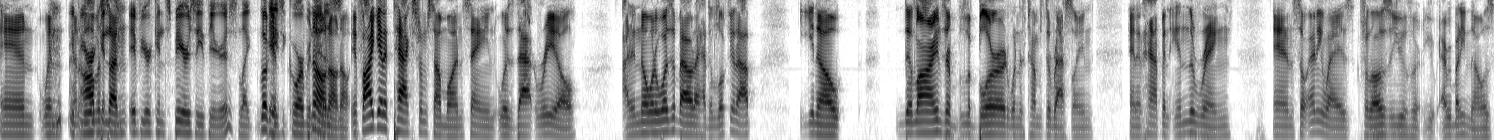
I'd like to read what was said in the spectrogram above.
And when If and all of a con- sudden, if you're a conspiracy theorist like Look at- Casey Corbin, no, is, no, no. If I get a text from someone saying, "Was that real?" I didn't know what it was about. I had to look it up. You know, the lines are bl- blurred when it comes to wrestling, and it happened in the ring. And so, anyways, for those of you who you, everybody knows,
